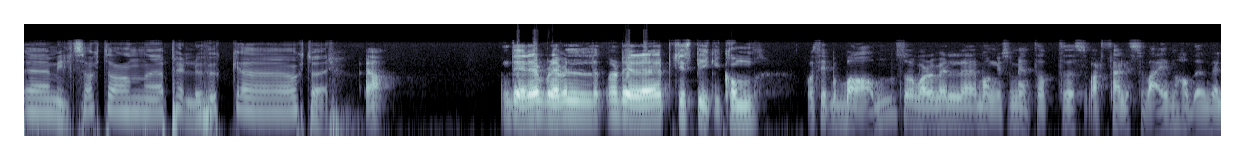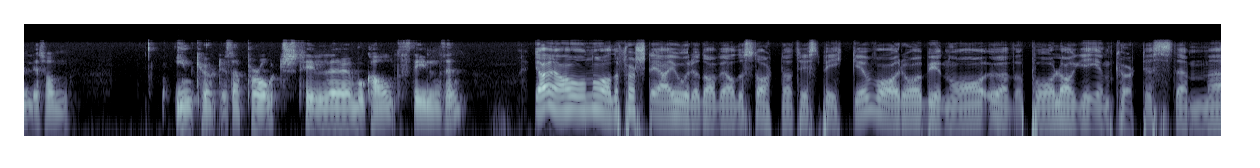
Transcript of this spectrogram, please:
eh, mildt sagt. Han eh, Pelle Hook er aktør. Ja. Dere ble vel Når dere til Spike kom hva si, på banen så var det vel eh, mange som mente at eh, særlig Svein hadde en veldig sånn In Curtis approach til eh, vokalstilen sin. Ja, ja, og noe av det første jeg gjorde da vi hadde starta Trist pike, var å begynne å øve på å lage Ian Curtis-stemme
